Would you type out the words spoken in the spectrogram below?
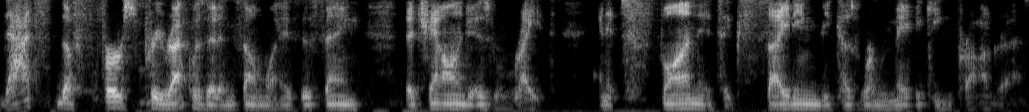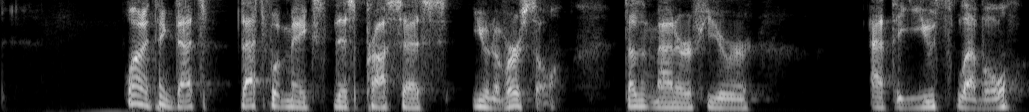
that's the first prerequisite in some ways is saying the challenge is right and it's fun it's exciting because we're making progress. Well i think that's that's what makes this process universal. Doesn't matter if you're at the youth level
